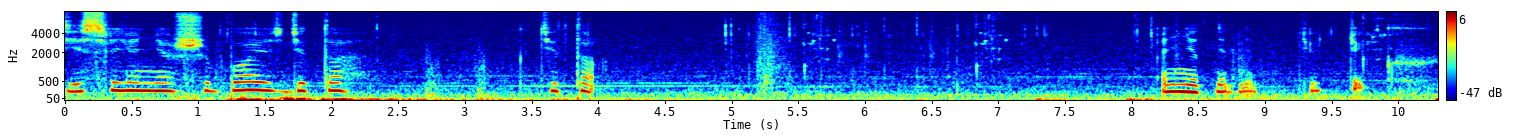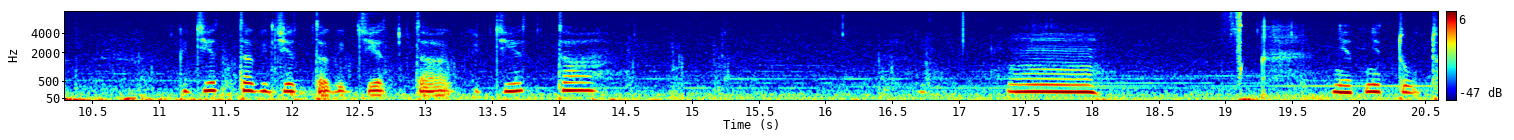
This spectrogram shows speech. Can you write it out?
Если я не ошибаюсь, где-то... Где-то... А, нет, нет, нет. Тик-тик. Где-то, где-то, где-то, где-то... М, Нет, не тут.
